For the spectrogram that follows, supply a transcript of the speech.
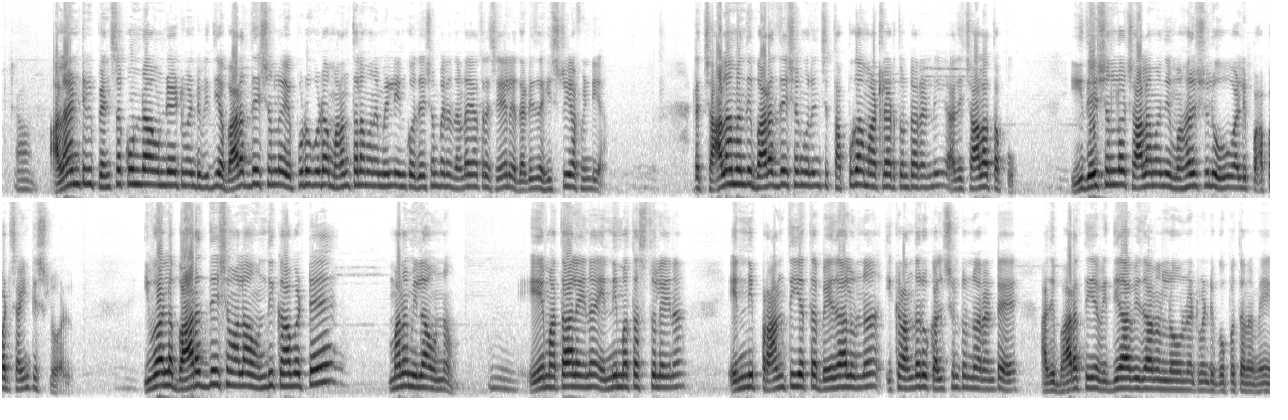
అలాంటివి పెంచకుండా ఉండేటువంటి విద్య భారతదేశంలో ఎప్పుడు కూడా మనంతల మనం వెళ్ళి ఇంకో దేశం పైన దండయాత్ర చేయలేదు. That is the history of India అంటే చాలామంది భారతదేశం గురించి తప్పుగా మాట్లాడుతుంటారండి. అది చాలా తప్పు. ఈ దేశంలో చాలామంది మహర్షులు వాళ్ళు అప్పటి సైంటిస్టులు వాళ్ళు. ఇవాళ భారతదేశం అలా ఉంది కాబట్టే మనం ఇలా ఉన్నాం. ఏ మతాలైనా ఎన్ని మతస్థులైనా ఎన్ని ప్రాంతీయత భేదాలున్నా ఇక్కడ అందరూ కలిసి ఉంటున్నారంటే అది భారతీయ విద్యా విధానంలో ఉన్నటువంటి గొప్పతనమే.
